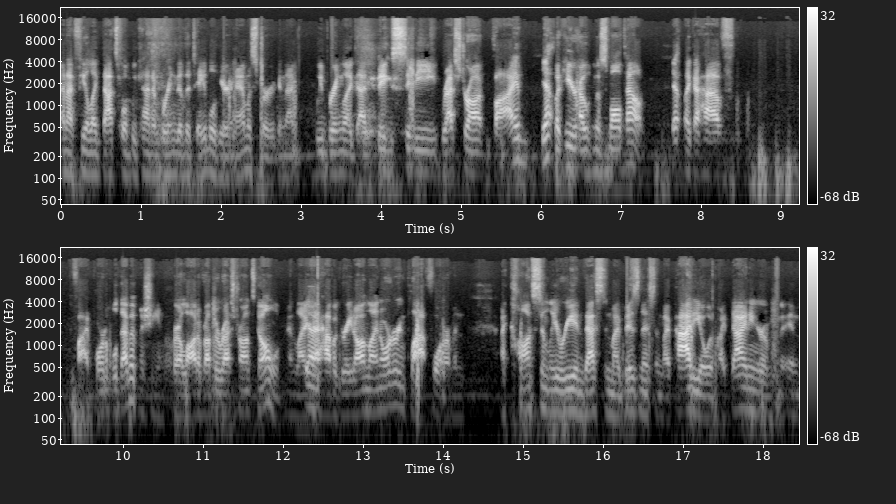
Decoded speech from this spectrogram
and I feel like that's what we kind of bring to the table here in Amherstburg. And I, we bring like that big city restaurant vibe, Yeah. but here out in the small town. Yep. Like I have five portable debit machine where a lot of other restaurants don't. And like Yeah. I have a great online ordering platform and I constantly reinvest in my business and my patio and my dining room and, and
